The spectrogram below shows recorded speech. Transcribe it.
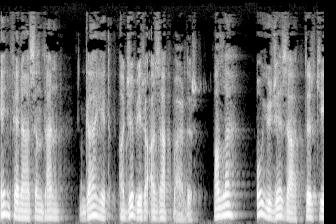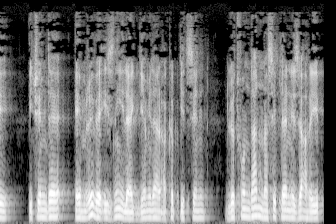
en fenasından gayet acı bir azap vardır. Allah o yüce zattır ki içinde emri ve izniyle gemiler akıp gitsin, lütfundan nasiplerinizi arayıp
